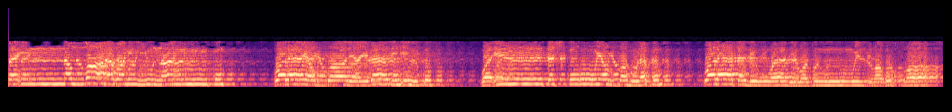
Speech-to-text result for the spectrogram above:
فإن الله غني عنكم ولا يرضى لعباده الكفر. وإن تشكروا يرضه لكم ولا تزر وازرة وزر أخرى.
